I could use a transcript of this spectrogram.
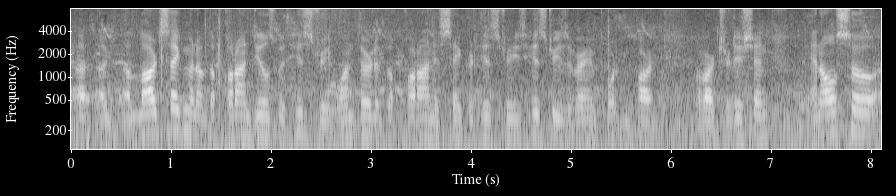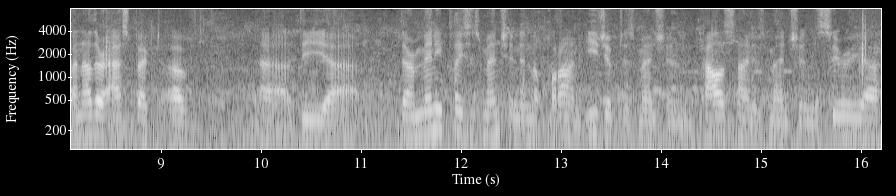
A, a, a large segment of the Quran deals with history. One third of the Quran is sacred histories. History is a very important part of our tradition. And also, another aspect of uh, the uh, there are many places mentioned in the Quran. Egypt is mentioned, Palestine is mentioned, Syria,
